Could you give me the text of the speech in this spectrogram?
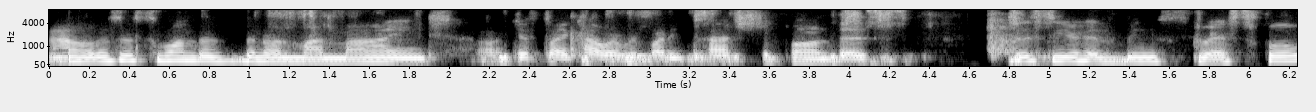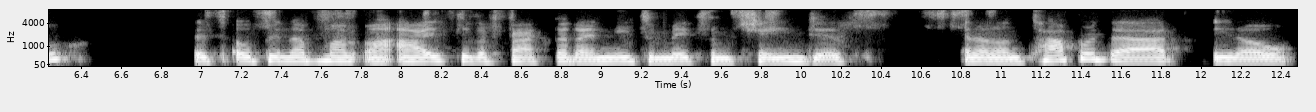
Oh, this is one that's been on my mind, uh, just like how everybody touched upon this. This year has been stressful. It's opened up my, my eyes to the fact that I need to make some changes. And then on top of that, you know,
